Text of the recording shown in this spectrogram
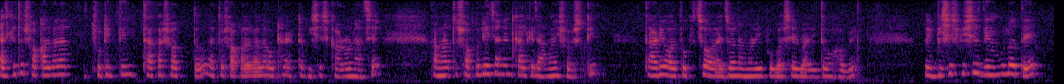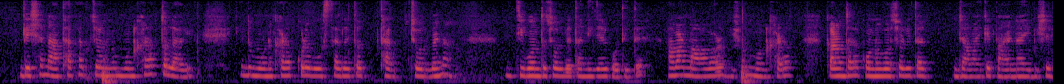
আজকে তো সকালবেলা ছুটির দিন থাকা সত্ত্বেও, এত সকালবেলা ওঠার একটা বিশেষ কারণ আছে। আপনারা তো সকলেই জানেন কালকে জামাই ষষ্ঠী। তারই অল্প কিছু আয়োজন আমার এই প্রবাসের বাড়িতেও হবে। ওই বিশেষ বিশেষ দিনগুলোতে দেশে না থাকার জন্য মন খারাপ তো লাগে, কিন্তু মন খারাপ করে বসে থাকলে তো থাক, চলবে না। জীবন তো চলবে তার নিজের গতিতে। আমার মা বাবারও ভীষণ মন খারাপ, কারণ তারা কোনো বছরই তার জামাইকে পায় না এই বিশেষ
